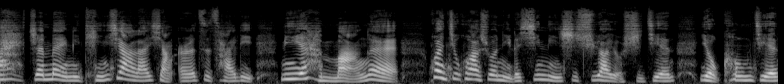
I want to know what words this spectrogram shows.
哎，真妹，你停下来想儿子彩礼，你也很忙哎。换句话说，你的心灵是需要有时间、有空间，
